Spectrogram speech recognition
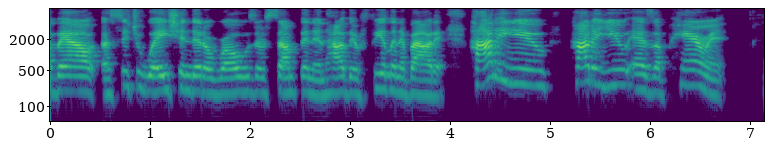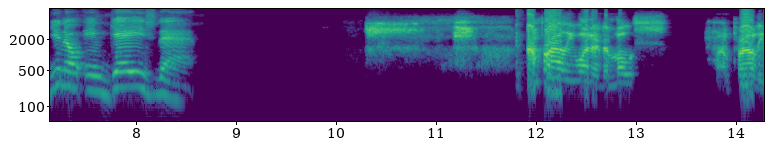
about a situation that arose or something and how they're feeling about it how do you how do you as a parent you know, engage that? I'm probably one of the most. I'm probably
